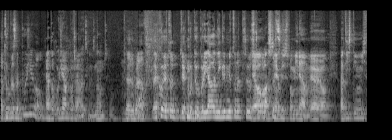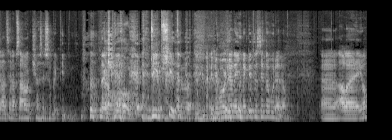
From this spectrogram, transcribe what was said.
Já to vůbec nepoužívám. já to používám pořád. Vůbec neznám, co? To je dobrá. Jako je to jako dobrý, ale nikdy mě to nepřirostlo. Jo, vlastně, už vzpomínám, jo, jo. Na té Steamové stránce je napsáno čas je subjektivní. takže, No, deep shit. takže bohužel nevíme, kdy přesně to bude, no. Uh, ale jo,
